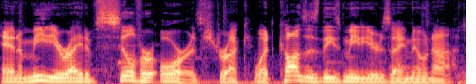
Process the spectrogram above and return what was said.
And a meteorite of silver ore is struck. What causes these meteors I know not.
